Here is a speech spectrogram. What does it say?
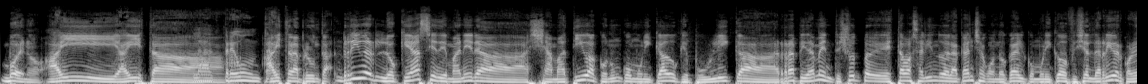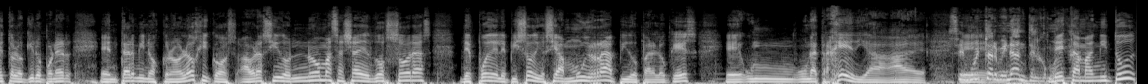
Bueno, ahí, ahí está. La pregunta. Ahí está la pregunta. River lo que hace de manera llamativa con un comunicado que publica rápidamente. Yo eh, estaba saliendo de la cancha cuando cae el comunicado oficial de River. Con esto lo quiero poner en términos cronológicos. Habrá sido no más allá de dos horas después del episodio. O sea, muy rápido para lo que es eh, un- una tragedia. eh, Sí, muy terminante el De esta magnitud.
